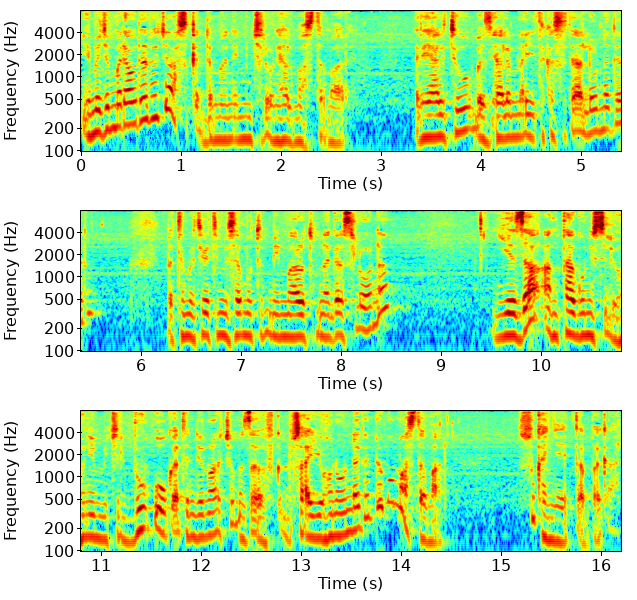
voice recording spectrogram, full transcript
የመጀመሪያው ደረጃ አስቀድመን የምንችለውን ያህል ማስተማር፣ ሪያሊቲው በዚህ ዓለም ላይ እየተከሰተ ያለውን ነገር በትምህርት ቤት የሚሰሙትም የሚማሩትም ነገር ስለሆነ የዛ አንታጎኒስት ሊሆን የሚችል ብቁ እውቀት እንዲኖራቸው መጽሐፍ ቅዱሳዊ የሆነውን ነገር ደግሞ ማስተማር፣ እሱ ከኛ ይጠበቃል።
